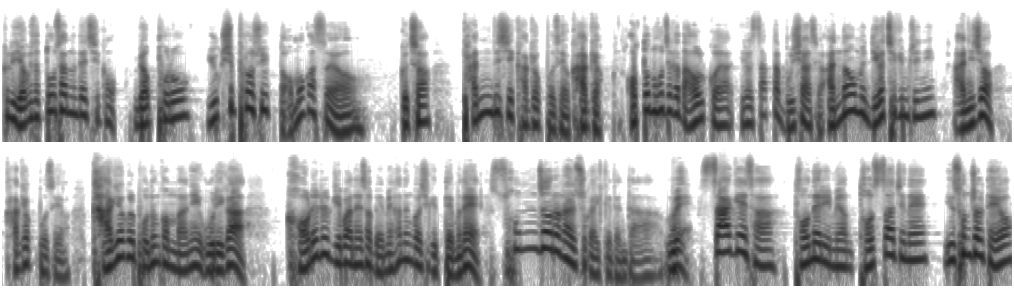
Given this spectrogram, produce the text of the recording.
그리고 여기서 또 샀는데 지금 몇 프로? 60% 수익 넘어갔어요. 그쵸? 반드시 가격 보세요. 가격. 어떤 호재가 나올 거야. 이걸 싹다 무시하세요. 안 나오면 네가 책임지니? 아니죠. 가격 보세요. 가격을 보는 것만이 우리가 거래를 기반해서 매매하는 것이기 때문에 손절을 할 수가 있게 된다. 왜? 싸게 사. 더 내리면 더 싸지네. 이 손절 돼요?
